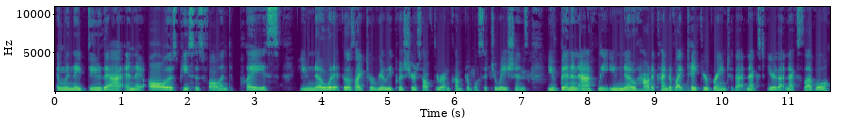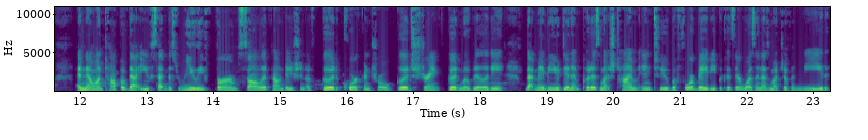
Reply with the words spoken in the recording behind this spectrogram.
And when they do that and they all those pieces fall into place, you know what it feels like to really push yourself through uncomfortable situations. You've been an athlete. You know how to kind of like take your brain to that next gear, that next level. And now on top of that, you've set this really firm, solid foundation of good core control, good strength, good mobility that maybe you didn't put as much time into before baby because there wasn't as much of a need.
